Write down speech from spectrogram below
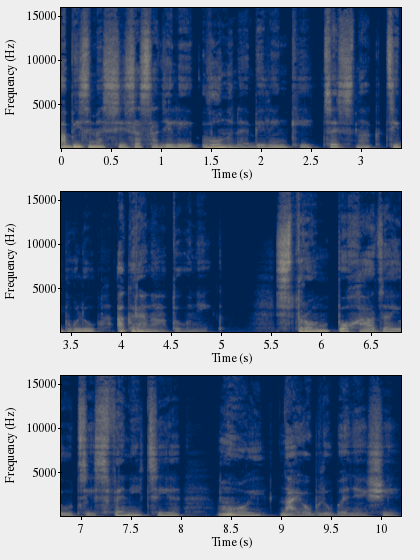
aby sme si zasadili vonné bylinky, cesnak, cibuľu a granátovník strom pochádzajúci z Fenície, môj najobľúbenejší.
